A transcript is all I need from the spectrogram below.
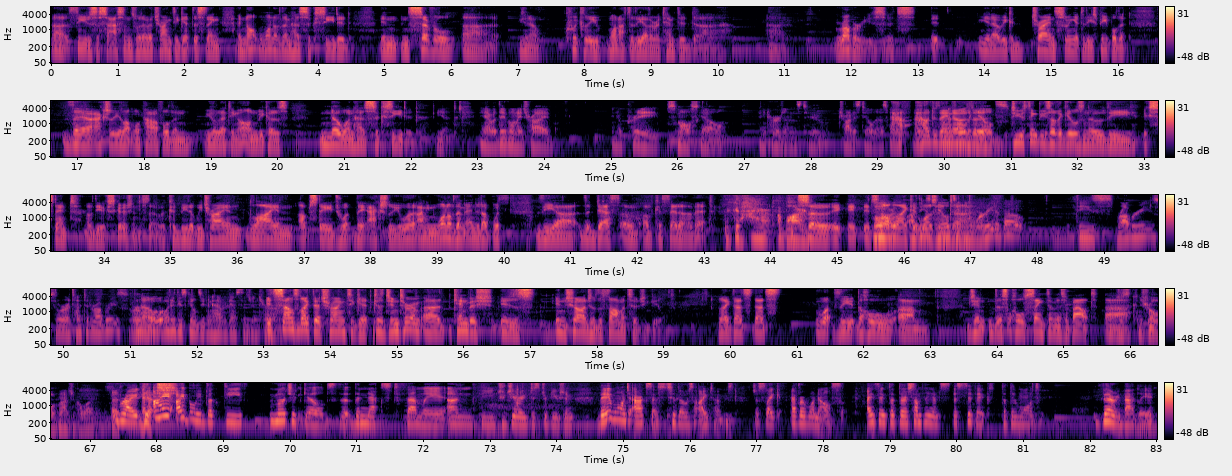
uh, thieves, assassins, whatever, trying to get this thing, and not one of them has succeeded in in several uh, you know quickly one after the other attempted uh, uh, robberies. It's it you know we could try and swing it to these people that they're actually a lot more powerful than you're letting on because no one has succeeded yet. Yeah, but they've only tried, you know, pretty small scale incursions to try to steal this. What How, if- what how if- do they know the the guilds? Do you think these other guilds know the extent of the excursions? Though it could be that we try and lie and upstage what they actually were. I mean, one of them ended up with the uh, the death of of Catheta Avet. We could hire a bard. So it, it it's Well, not are- like are it these wasn't. guilds uh, even worried about these robberies or attempted robberies? Or No. what, what do these guilds even have against the Genturum? It sounds like they're trying to get because Jinturum, uh, Kenbish is in charge of the Thaumaturgy Guild. Like that's that's what the the whole um, Jin, this whole sanctum is about. Uh, just control of magical items. Right, and yes. I, I believe that the merchant guilds, the, the next family, and the Jujiri distribution, they want access to those items, just like everyone else. I think that there's something in specific that they want very badly,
